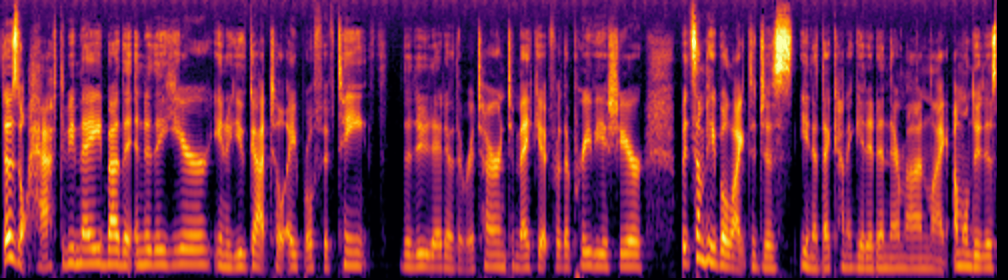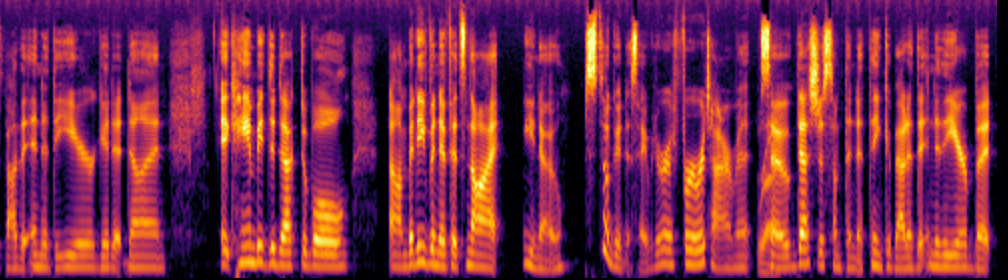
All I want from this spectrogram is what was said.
those don't have to be made by the end of the year you know you've got till april 15th the due date of the return to make it for the previous year. But some people like to just, you know, they kind of get it in their mind like, I'm going to do this by the end of the year, get it done. It can be deductible, um, but even if it's not, you know, still good to save it for retirement. Right. So that's just something to think about at the end of the year, but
